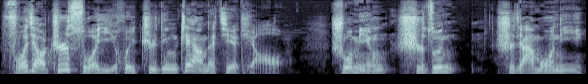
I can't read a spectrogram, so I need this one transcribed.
佛教之所以会制定这样的戒条，说明世尊释迦牟尼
